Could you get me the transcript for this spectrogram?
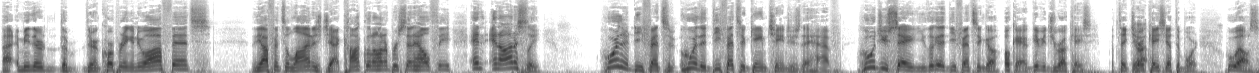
Uh, I mean, they're, they're they're incorporating a new offense. The offensive line is Jack Conklin 100 percent healthy, and and honestly, who are the defensive who are the defensive game changers they have? Who would you say you look at the defense and go, okay, I'll give you Jurrell Casey. I'll take Jurrell yeah. Casey at the board. Who else?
